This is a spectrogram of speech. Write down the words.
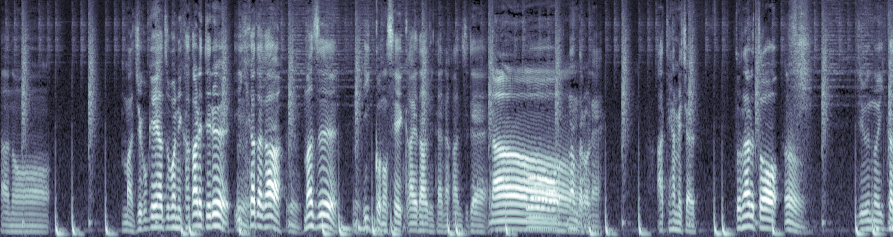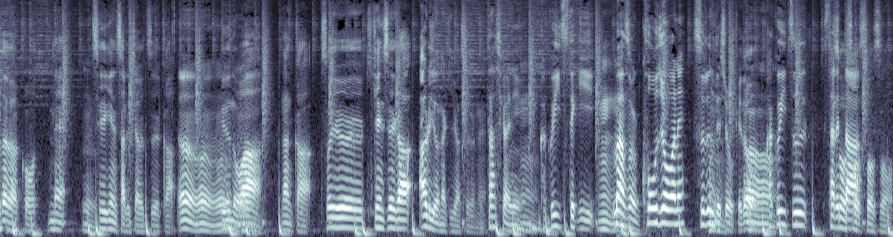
あのーまあ自己啓発本に書かれてる生き方が、うん。まず一個の正解だみたいな感じで、こうなんだろうね。当てはめちゃうとなるとうん自分の生き方がこうね、うん。制限されちゃうつうか、うんうんうんいうのはなんかそういう危険性があるような気がするね。確かに。うん。確一的。うん。まあその向上はねするんでしょうけどうん。うん。確一されたそうそうそうそ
